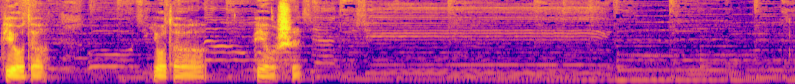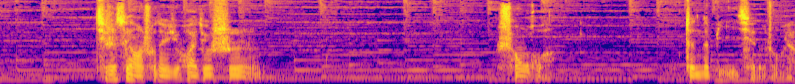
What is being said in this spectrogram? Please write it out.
必有的。有的必有失。其实最想说的一句话就是：生活真的比一切都重要。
